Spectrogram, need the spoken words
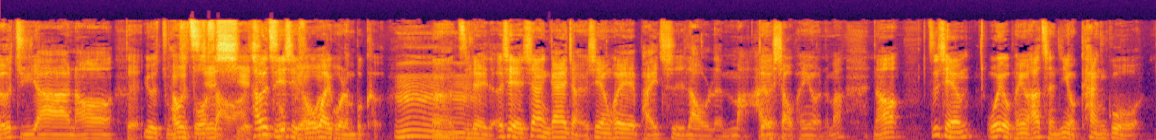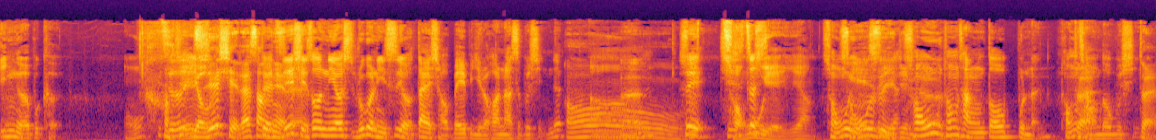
格局啊，然后对月租是多少啊？他会直接写说外国人不可，嗯嗯之类的。而且像你刚才讲，有些人会排斥老人嘛，还有小朋友的嘛。然后之前我有朋友，他曾经有看过婴儿不可，哦，就是有直接写在上面，对，直接写说你有，如果你是有带小 baby 的话，那是不行的。哦，所以宠物也一样，宠物也是一样，宠物通常都不能，通常都不行。对，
